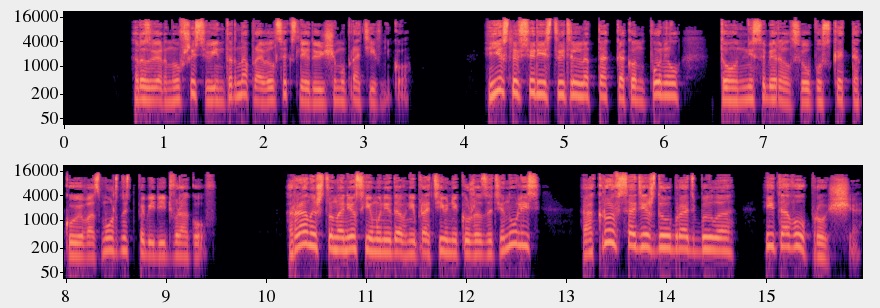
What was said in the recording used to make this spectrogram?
Развернувшись, Винтер направился к следующему противнику. Если все действительно так, как он понял, то он не собирался упускать такую возможность победить врагов. Раны, что нанес ему недавний противник, уже затянулись, а кровь с одежды убрать было и того проще.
